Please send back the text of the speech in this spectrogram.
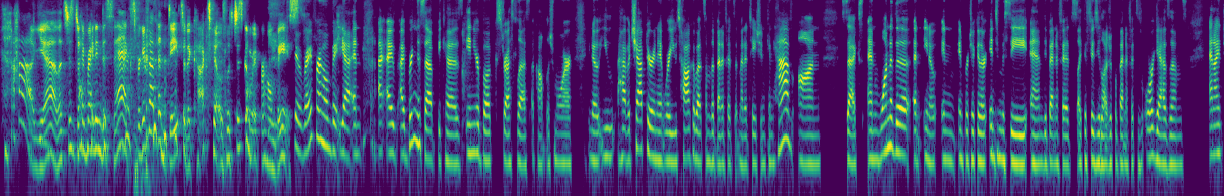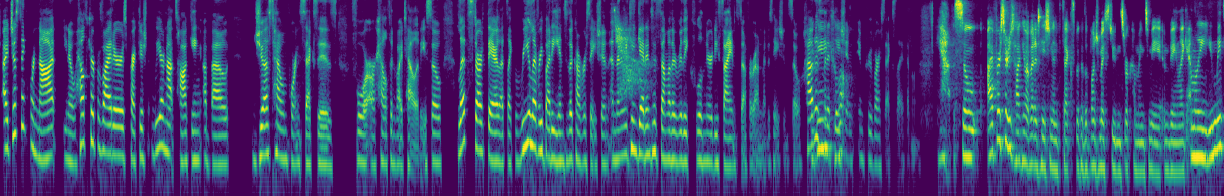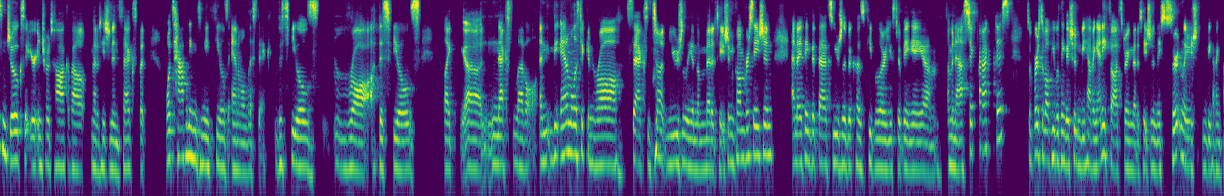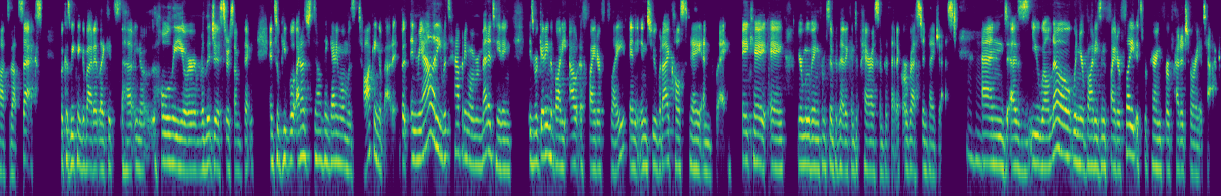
yeah, let's just dive right into sex. Forget about the dates or the cocktails. Let's just go right for home base. Yeah, right for home base. Yeah, and I, I, I bring this up because in your book, Stress Less, Accomplish More, you know, you have a chapter in it where you talk about some of the benefits that meditation can have on sex and one of the and you know in in particular intimacy and the benefits like the physiological benefits of orgasms and i i just think we're not you know healthcare providers practitioners we are not talking about just how important sex is for our health and vitality. So let's start there. Let's like reel everybody into the conversation and then yeah. we can get into some other really cool nerdy science stuff around meditation. So how does meditation cool. improve our sex life, Emily? Yeah. So I first started talking about meditation and sex because a bunch of my students were coming to me and being like, Emily, you made some jokes at your intro talk about meditation and sex, but what's happening to me feels animalistic. This feels raw. This feels like uh, next level. And the animalistic and raw sex is not usually in the meditation conversation. And I think that that's usually because people are used to it being a, um, a monastic practice. So, first of all, people think they shouldn't be having any thoughts during meditation, and they certainly shouldn't be having thoughts about sex because we think about it like it's uh, you know holy or religious or something. And so people i just don't think anyone was talking about it. But in reality what's happening when we're meditating is we're getting the body out of fight or flight and into what i call stay and play aka you're moving from sympathetic into parasympathetic or rest and digest. Mm-hmm. and as you well know when your body's in fight or flight it's preparing for a predatory attack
